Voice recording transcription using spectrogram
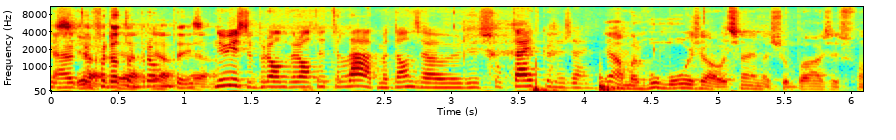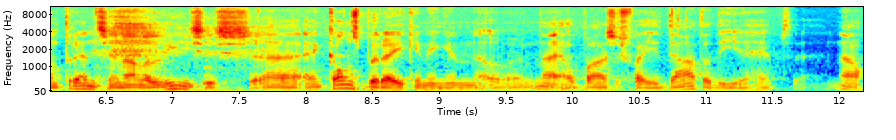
precies. uit Ja, voordat ja, er brand ja, is. ja. Nu is de brand weer altijd te laat, maar dan zouden we dus op tijd kunnen zijn. Ja, maar hoe mooi zou het zijn als je op basis van trends en analyses eh, en kansberekeningen, eh, nou ja, op basis van je data die je hebt, eh, nou,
